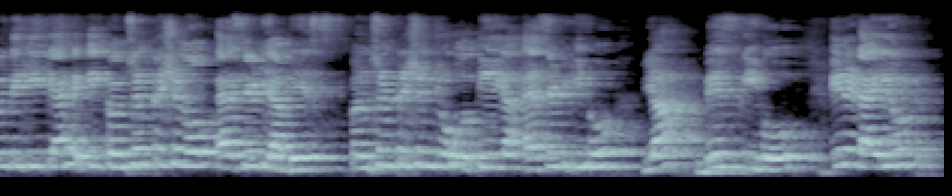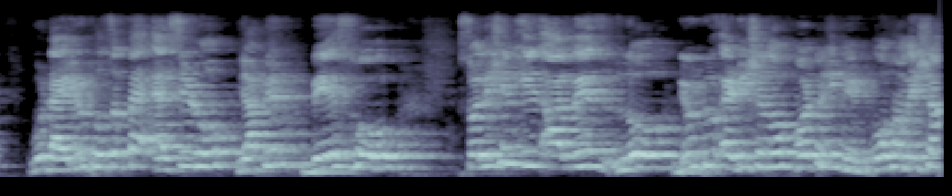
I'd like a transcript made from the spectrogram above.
तो देखिए क्या है कि कंसंट्रेशन ऑफ़ एसिड या बेस कंसंट्रेशन जो होती है, या एसिड की हो या बेस की हो, इन डाइल्यूट वो डाइल्यूट हो सकता है एसिड हो या फिर बेस हो। Solution is always low due to addition of water in it वो हमेशा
